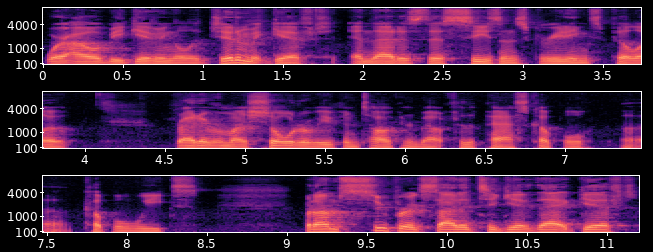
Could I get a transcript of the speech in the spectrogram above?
where I will be giving a legitimate gift, and that is this season's greetings pillow right over my shoulder. We've been talking about for the past couple uh, couple weeks, but I'm super excited to give that gift.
